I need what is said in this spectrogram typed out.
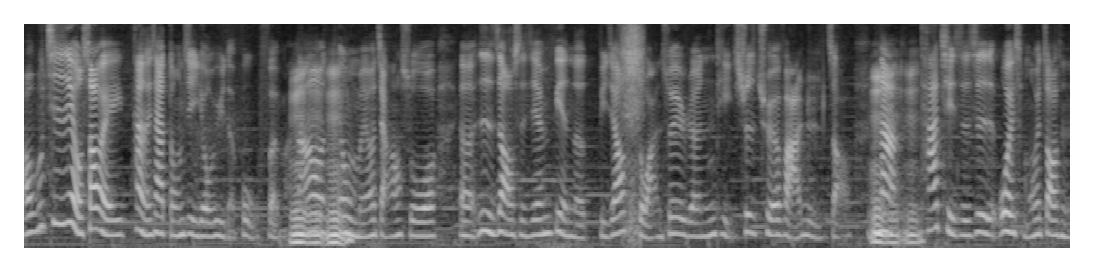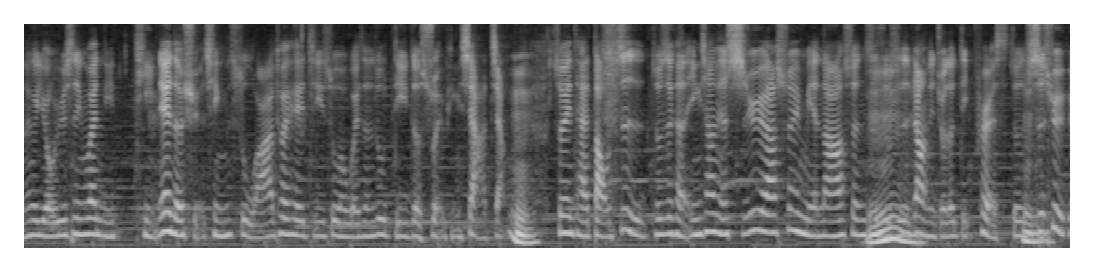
好，我们其实有稍微看了一下冬季忧郁的部分嘛，然后因为我们有讲到说，呃，日照时间变得比较短，所以人体是缺乏日照。那它其实是为什么会造成那个忧郁？是因为你体内的血清素啊、褪黑激素和维生素 D 的水平下降，嗯，所以才导致就是可能影响你的食欲啊、睡眠啊，甚至就是让你觉得 depressed，就是失去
